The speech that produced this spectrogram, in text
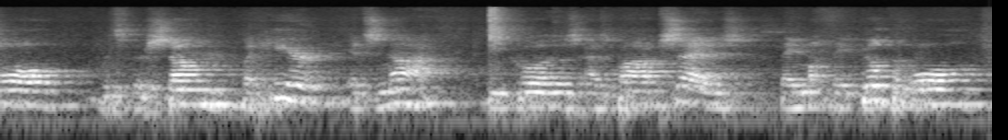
wall with their stone. But here it's not because, as Bob says, they, they built the wall,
